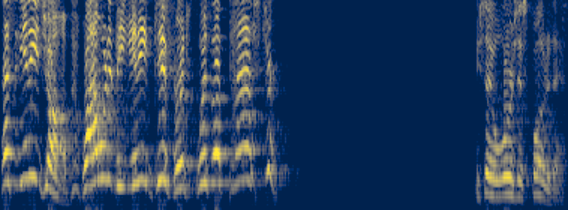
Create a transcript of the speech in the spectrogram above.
That's any job. Why would it be any different with a pastor? You say, well, where's this quoted at?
